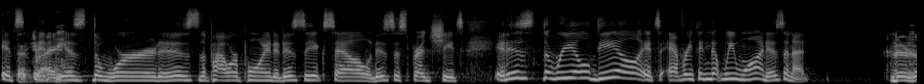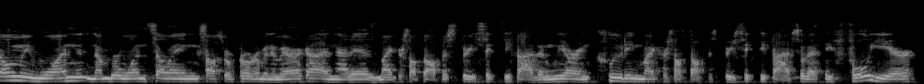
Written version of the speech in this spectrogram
it's, right. it is the Word, it is the PowerPoint, it is the Excel, it is the spreadsheets. It is the real deal. It's everything that we want, isn't it? There's only one number one selling software program in America, and that is Microsoft Office 365. And we are including Microsoft Office 365. So that's a full year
